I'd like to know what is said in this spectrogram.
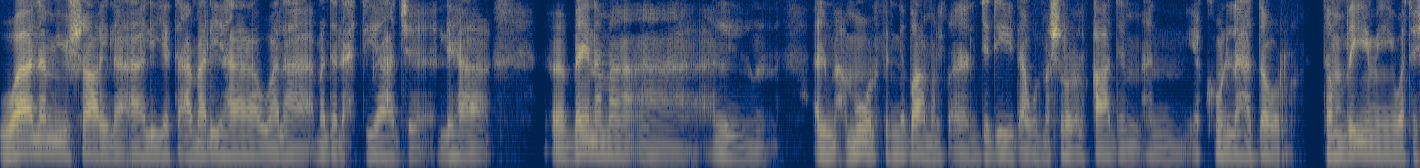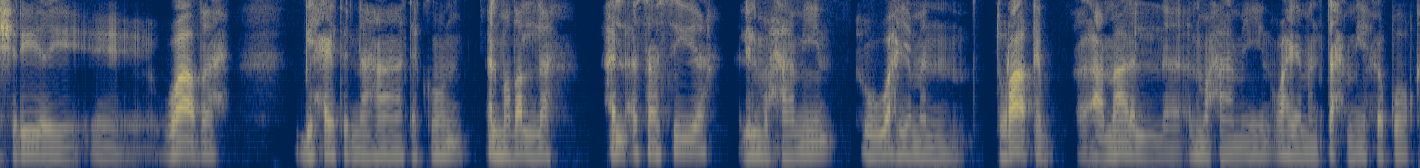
ولم يشار إلى آلية عملها ولا مدى الاحتياج لها. بينما آه، المأمول في النظام الجديد أو المشروع القادم أن يكون لها دور تنظيمي وتشريعي إيه، واضح بحيث أنها تكون المظلة الأساسية للمحامين وهي من تراقب أعمال المحامين وهي من تحمي حقوق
